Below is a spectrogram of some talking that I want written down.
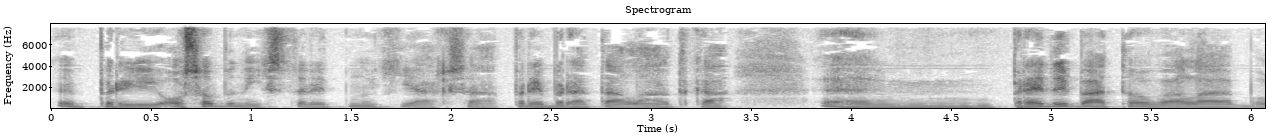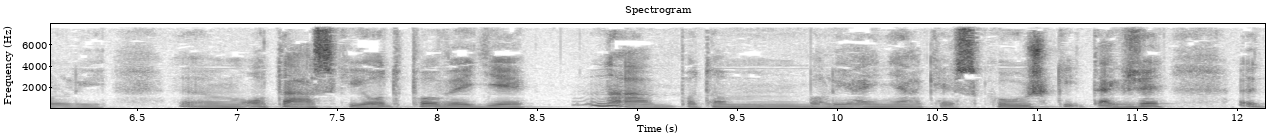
pri osobných stretnutiach sa prebratá látka predebatovala, boli otázky, odpovede, No a potom boli aj nejaké skúšky. Takže e,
